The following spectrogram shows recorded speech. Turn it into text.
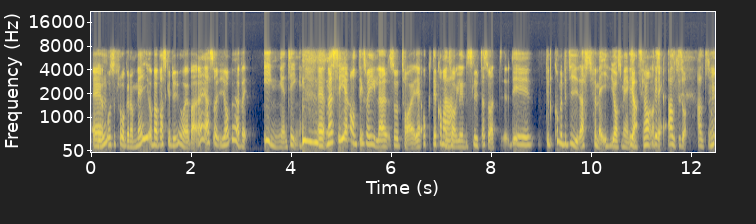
eh, Mm. och så frågade de mig och bara vad ska du ha? Jag bara, nej alltså jag behöver ingenting. Eh, men ser jag någonting som jag gillar så tar jag det och det kommer Ja. antagligen sluta så att det, det kommer bli dyrast för mig, jag som egentligen Ja, inte ska ha någonting. Alltid så. Alltid så. Mm.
